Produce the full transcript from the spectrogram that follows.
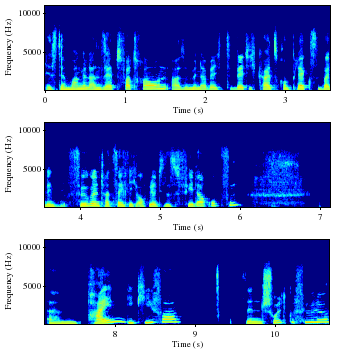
ist der Mangel an Selbstvertrauen, also Minderwertigkeitskomplexe bei den Vögeln tatsächlich auch wieder dieses Federrupfen. Ähm, Pein, die Kiefer, sind Schuldgefühle,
